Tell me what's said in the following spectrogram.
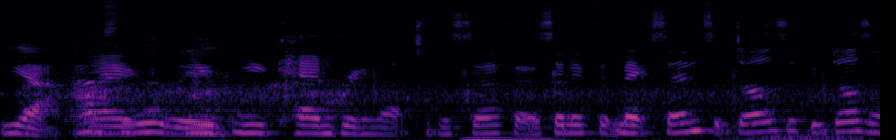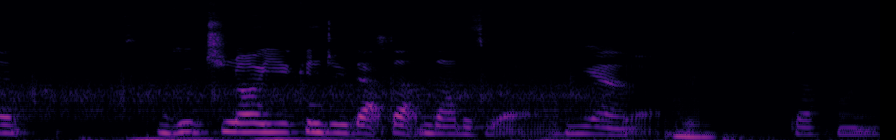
yeah absolutely like, you, you can bring that to the surface and if it makes sense it does if it doesn't good to know you can do that that and that as well yeah, yeah. Mm. definitely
